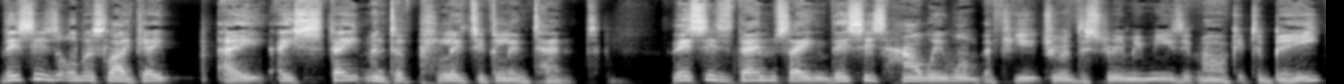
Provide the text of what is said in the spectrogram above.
this is almost like a, a, a statement of political intent. This is them saying this is how we want the future of the streaming music market to be.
